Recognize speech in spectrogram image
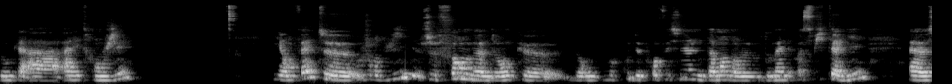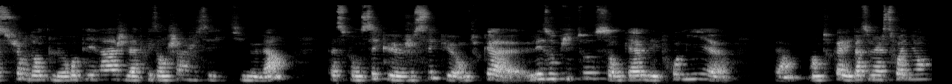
donc à, l'étranger. Et en fait, aujourd'hui, je forme donc, donc beaucoup de professionnels, notamment dans le domaine hospitalier, sur donc le repérage et la prise en charge de ces victimes-là parce qu'on sait que, je sais que, en tout cas, les hôpitaux sont quand même les premiers, en tout cas les personnels soignants,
